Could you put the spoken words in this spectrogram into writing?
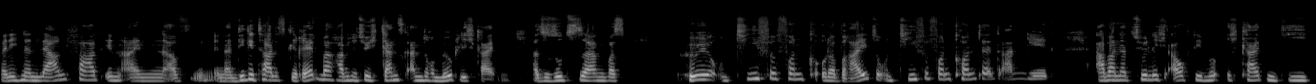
Wenn ich einen Lernpfad in ein, auf, in ein digitales Gerät mache, habe ich natürlich ganz andere Möglichkeiten. Also sozusagen was Höhe und Tiefe von oder Breite und Tiefe von Content angeht, aber natürlich auch die Möglichkeiten, die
